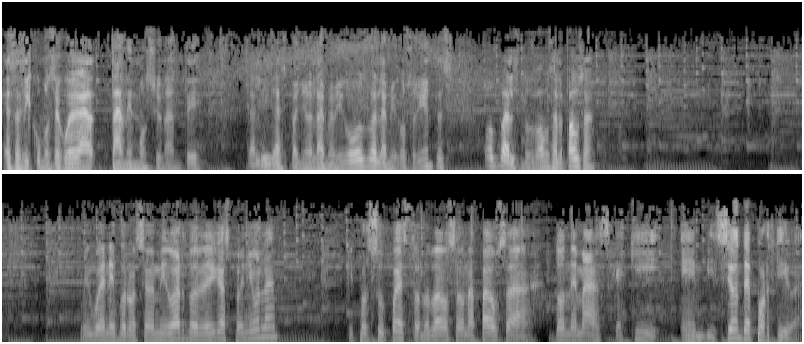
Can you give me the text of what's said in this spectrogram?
Es así como se juega tan emocionante la Liga Española. Mi amigo Osval, amigos oyentes. Osval, nos vamos a la pausa. Muy buena información, amigo Ardo de la Liga Española. Y por supuesto, nos vamos a una pausa. donde más que aquí en Visión Deportiva?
